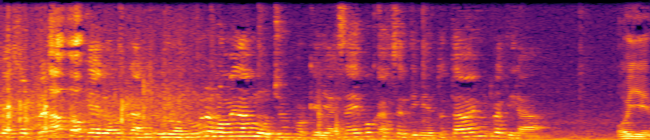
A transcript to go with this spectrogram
Me sorprende Ah, oh. porque los, la- los números no me dan mucho, porque ya en esa época el sentimiento estaba en retirada. Oye,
